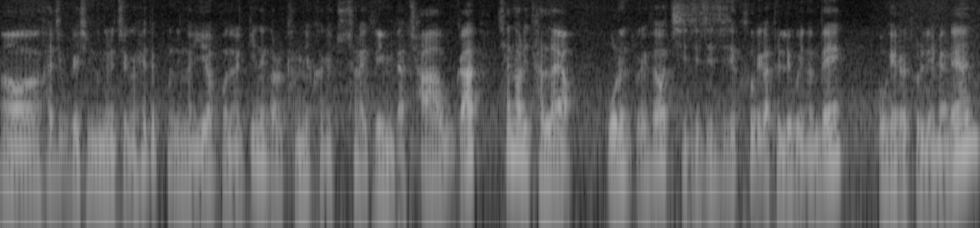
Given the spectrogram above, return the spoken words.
어, 가지고 계신 분들은 지금 헤드폰이나 이어폰을 끼는 것을 강력하게 추천해 드립니다. 좌우가 채널이 달라요. 오른쪽에서 지지지직 소리가 들리고 있는데 고개를 돌리면은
